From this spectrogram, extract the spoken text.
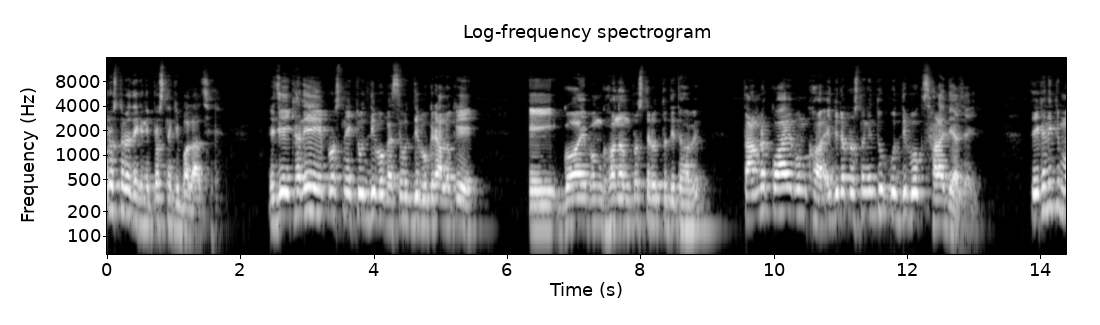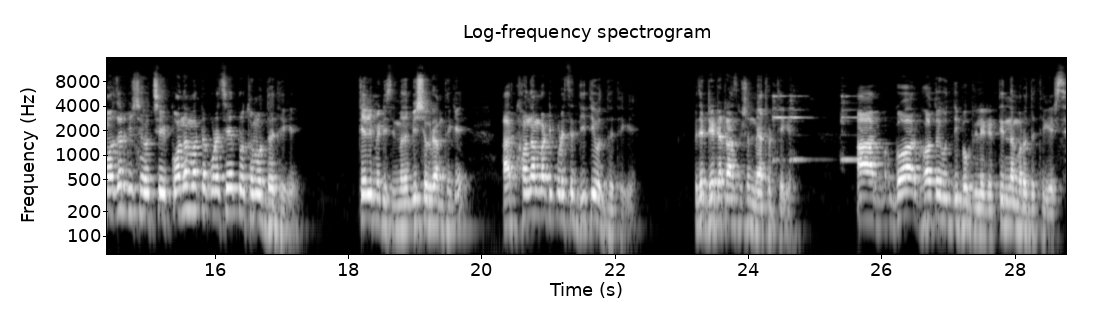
প্রশ্নটা দেখে নিই, প্রশ্নে কি বলা আছে? এই যে এইখানে প্রশ্নে একটি উদ্দীপক আছে, উদ্দীপকের আলোকে এই গ এবং ঘ নং প্রশ্নের উত্তর দিতে হবে। তা আমরা ক এবং খ, এই দুটো প্রশ্ন কিন্তু উদ্দীপক ছাড়াই দেওয়া যায়। তো এখানে একটি মজার বিষয় হচ্ছে, ক নাম্বারটা পড়েছে প্রথম অধ্যায় থেকে, টেলিমেডিসিন মানে বিশ্বগ্রাম থেকে, আর খ নাম্বারটি পড়েছে দ্বিতীয় অধ্যায় থেকে, ওই যে ডেটা ট্রান্সমিশন মেথড থেকে। আর গ আর ঘ তো উদ্দীপক রিলেটেড তিন নম্বর অধ্যায় থেকে এসছে।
